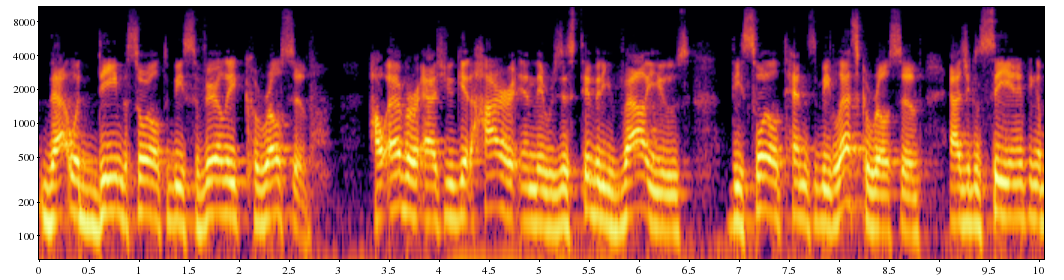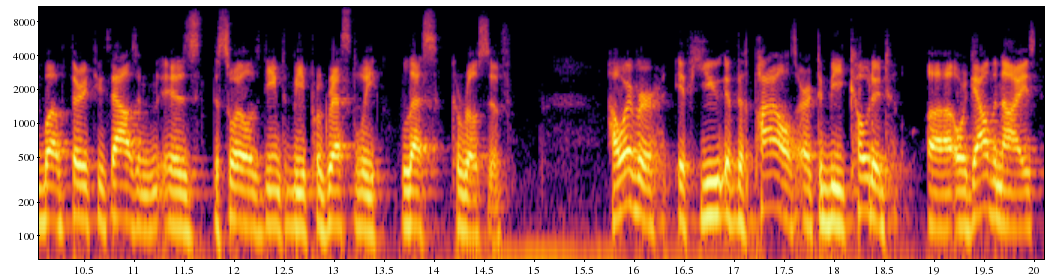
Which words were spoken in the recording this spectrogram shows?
that would deem the soil to be severely corrosive. However, as you get higher in the resistivity values, the soil tends to be less corrosive. As you can see, anything above 32,000 is the soil is deemed to be progressively less corrosive. However, if, you, if the piles are to be coated uh, or galvanized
